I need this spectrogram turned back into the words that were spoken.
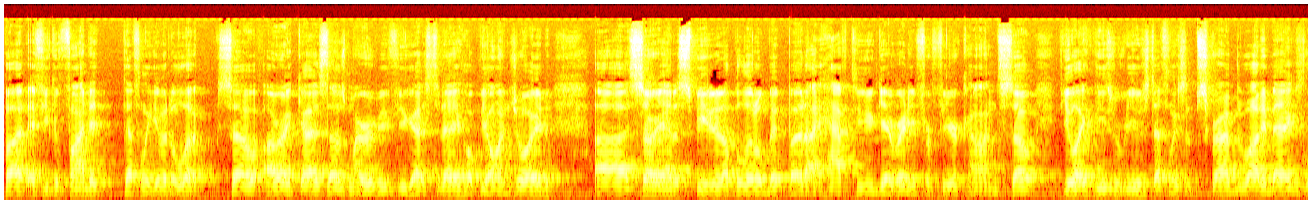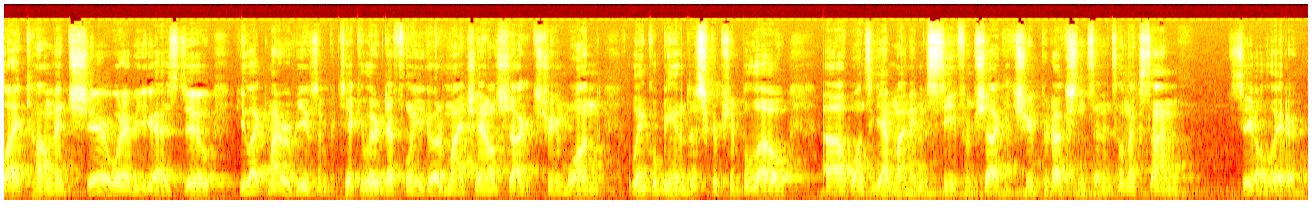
But if you can find it, definitely give it a look. So, alright guys, that was my review for you guys today. Hope you all enjoyed. Uh, sorry I had to speed it up a little bit, but I have to get ready for FearCon. So, if you like these reviews, definitely subscribe to Body Bags, like, comment, share, whatever you guys do. If you like my reviews in particular, definitely go to my channel, Shock Extreme 1. Link will be in the description below. Uh, once again, my name is Steve from Shock Extreme Productions, and until next time, see you all later.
